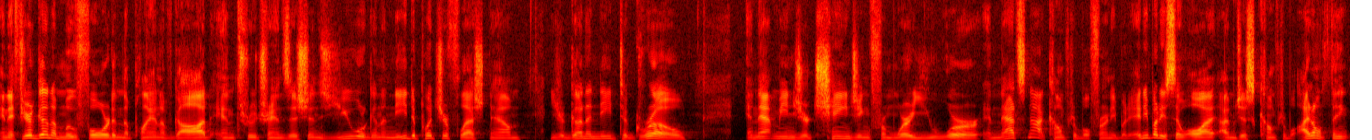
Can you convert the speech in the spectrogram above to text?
And if you're going to move forward in the plan of God and through transitions, you are going to need to put your flesh down. You're going to need to grow and that means you're changing from where you were and that's not comfortable for anybody anybody say oh I, am just comfortable i don't think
